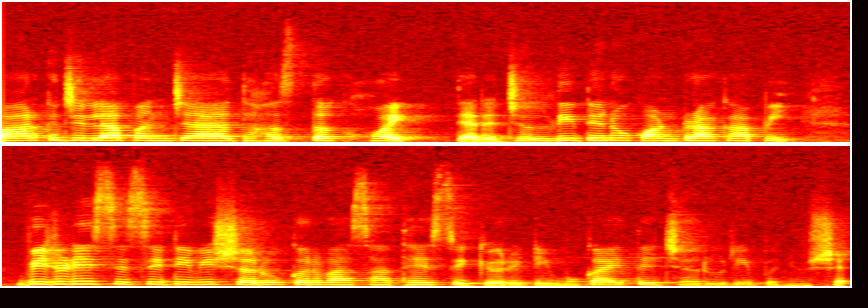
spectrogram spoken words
પાર્ક જિલ્લા પંચાયત હસ્તક હોય ત્યારે જલ્દી તેનો કોન્ટ્રાક્ટ આપી વીજળી સીસીટીવી શરૂ કરવા સાથે સિક્યોરિટી મુકાય તે જરૂરી બન્યું છે.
